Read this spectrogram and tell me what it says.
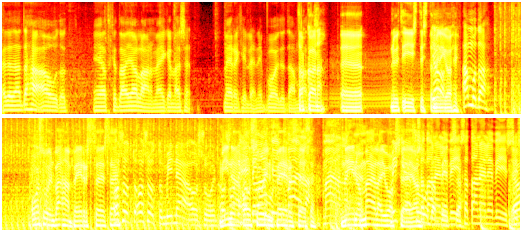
Jätetään tähän autot ja jatketaan jalan meikäläisen merkille, niin voitetaan Takana. Öö, nyt Iististä meni ohi. ammuta! Osuin vähän perseeseen. Osuttu, osuttu, minä osuin. Minä Osuin- osuin perseeseen. Niin on, mäellä juoksee Mikä ja suunta? 145, pizza. 145, siis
